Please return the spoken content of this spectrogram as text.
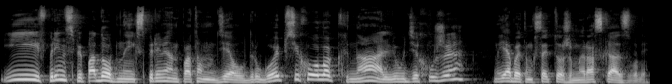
И, в принципе, подобный эксперимент потом делал другой психолог на людях уже. И об этом, кстати, тоже мы рассказывали,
